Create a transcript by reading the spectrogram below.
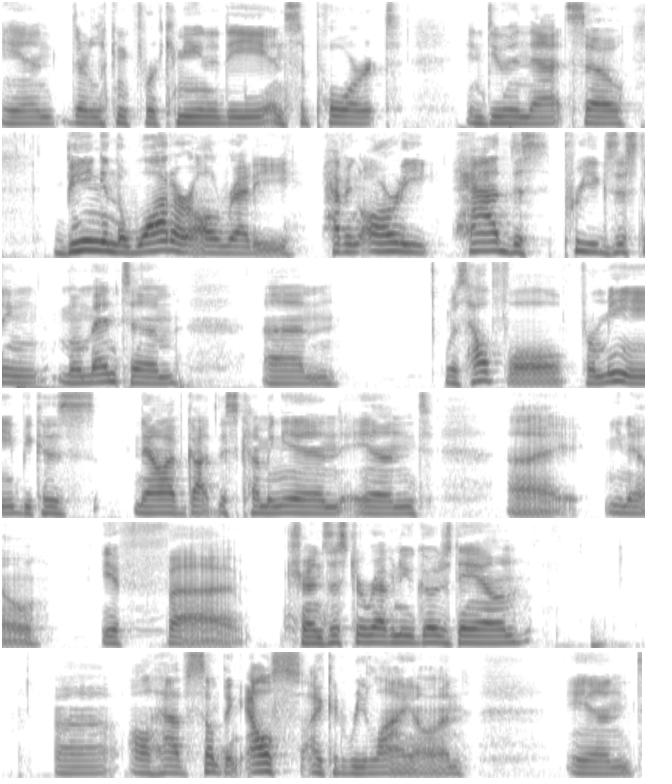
and they're looking for community and support in doing that. So, being in the water already, having already had this pre existing momentum, um, was helpful for me because now I've got this coming in, and, uh, you know, if uh, transistor revenue goes down, uh, I'll have something else I could rely on. And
